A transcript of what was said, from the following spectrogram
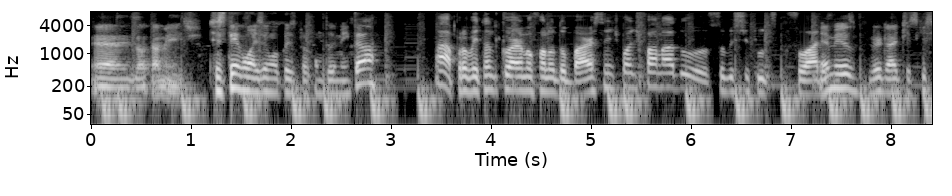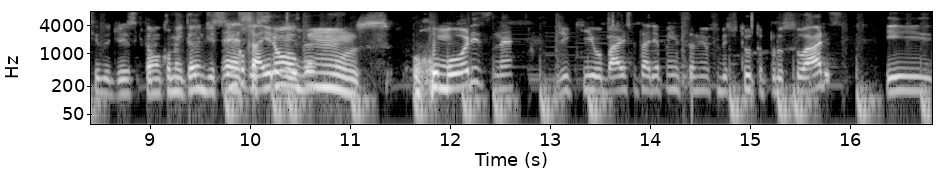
É, exatamente. Vocês têm mais alguma coisa pra complementar? Ah, aproveitando que o Erlon falou do Barça, a gente pode falar dos substitutos pro Soares. É mesmo, verdade, tinha esquecido disso. Que estavam comentando de cinco É, saíram possíveis, né? alguns rumores, né, de que o Barça estaria pensando em um substituto para o Soares e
